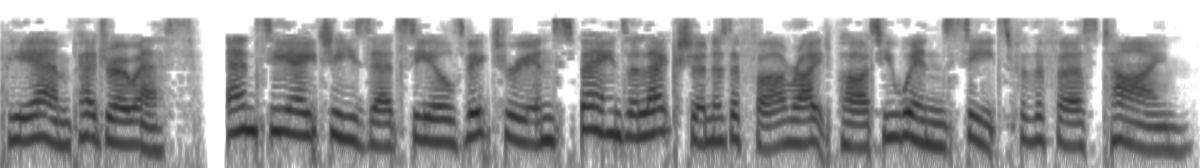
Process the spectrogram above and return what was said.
PM Pedro S. NCHEZ seals victory in Spain's election as a far-right party wins seats for the first time.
